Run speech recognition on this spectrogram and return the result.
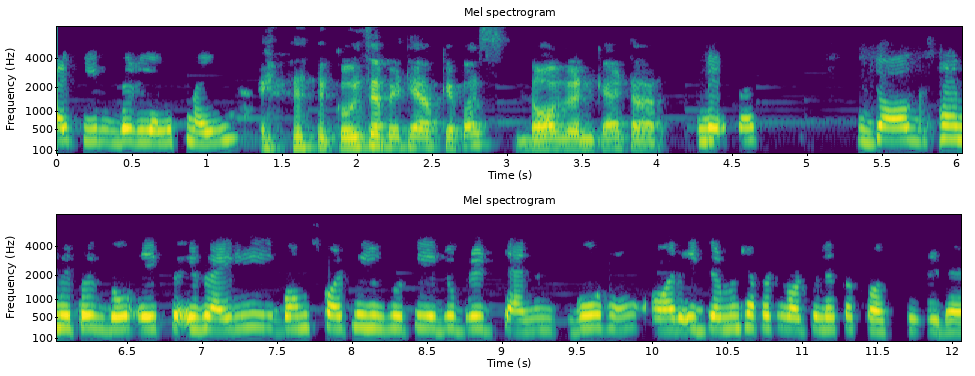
I feel the real smile कौन सा पेट है आपके पास? डॉग एंड कैट और मेरे पास डॉग्स है मेरे पास दो एक इजरायली बॉम्ब स्कॉट में यूज़ होती है जो ब्रिड कैनन वो है और एक जर्मन शेफर्ड रॉटविलर का क्रॉस ब्रीड है।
